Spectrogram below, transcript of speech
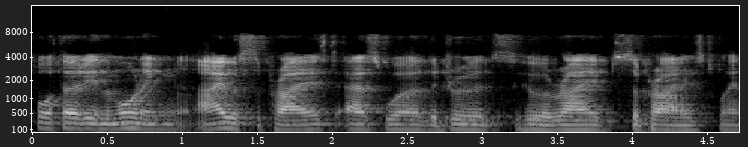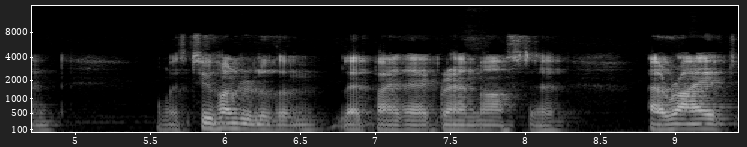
four thirty in the morning, I was surprised, as were the Druids who arrived surprised when almost 200 of them, led by their Grand Master, arrived,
